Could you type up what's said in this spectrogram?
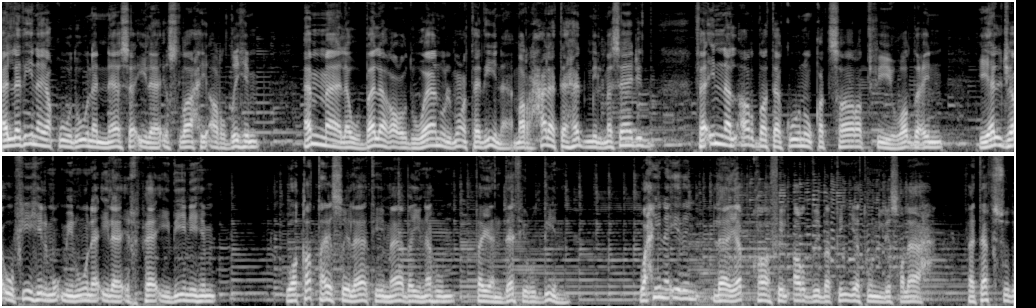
الذين يقودون الناس إلى إصلاح أرضهم. أما لو بلغ عدوان المعتدين مرحلة هدم المساجد فإن الأرض تكون قد صارت في وضع يلجأ فيه المؤمنون إلى إخفاء دينهم وقطع صلات ما بينهم فيندثر الدين. وحينئذ لا يبقى في الأرض بقية لصلاح فتفسد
